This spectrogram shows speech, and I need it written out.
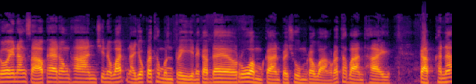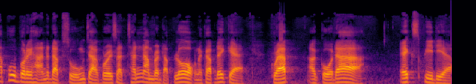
โดยนางสาวแพทองทานชินวัตรนายกรัฐมนตรีนะครับได้ร่วมการประชุมระหว่างรัฐบาลไทย กับคณะผู้บริหารระดับสูงจากบริษัทชั้นนำระดับโลกนะครับได้แก่ Grab Agoda Expedia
